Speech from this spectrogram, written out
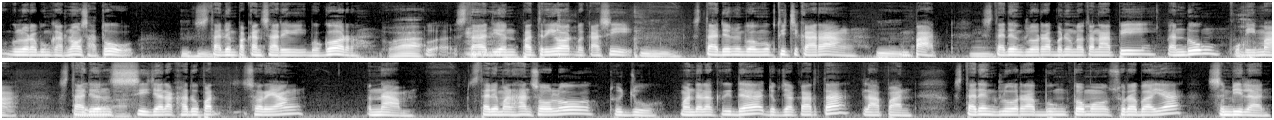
Gelora Bung Karno satu. Mhm. Stadion Pakansari Bogor, Wah. dua. Stadion Patriot Bekasi, Hmm. Stadion Bawang Mukti Cikarang, Hmm. empat. Stadion Gelora Bandung Lautan Api Bandung, lima. Stadion Sijalak Harupat Soreang, enam. Stadion Manahan Solo, tujuh. Mandala Krida Yogyakarta, delapan. Stadion Gelora Bung Tomo Surabaya, sembilan.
